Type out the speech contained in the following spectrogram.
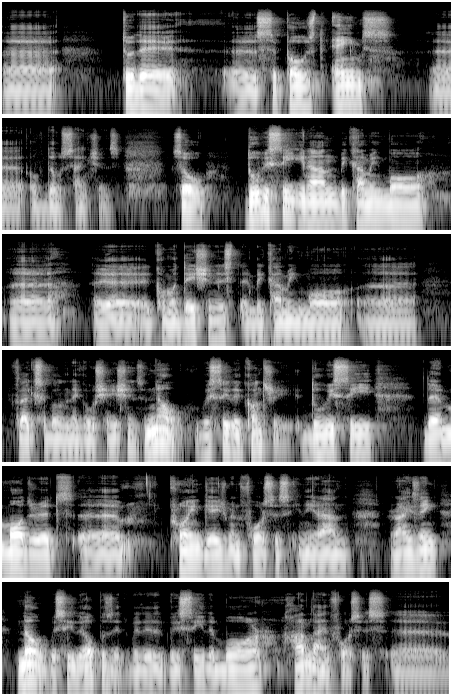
to the supposed aims of those sanctions. So, do we see Iran becoming more uh, uh, accommodationist and becoming more uh, flexible in negotiations? No, we see the contrary. Do we see the moderate um, pro-engagement forces in Iran rising? No, we see the opposite. We, we see the more hardline forces uh,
